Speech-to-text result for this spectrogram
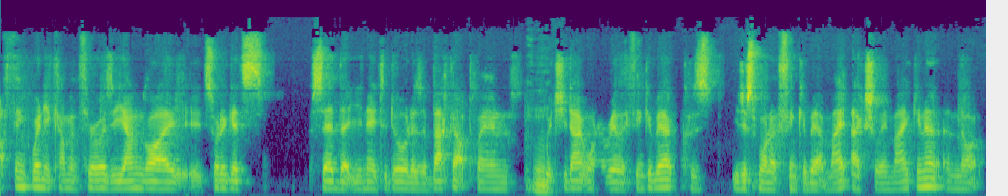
I think when you're coming through as a young guy, it sort of gets said that you need to do it as a backup plan, mm. which you don't want to really think about because you just want to think about actually making it and not,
